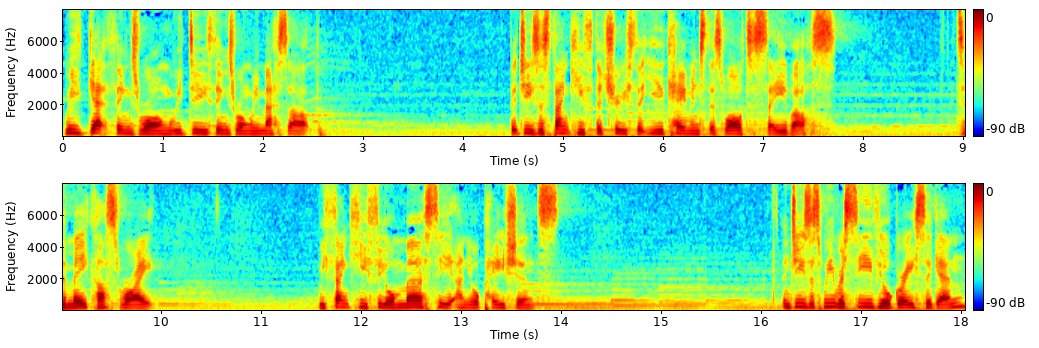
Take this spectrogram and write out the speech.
we get things wrong, we do things wrong, we mess up. But Jesus, thank you for the truth that you came into this world to save us, to make us right. We thank you for your mercy and your patience. And Jesus, we receive your grace again.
